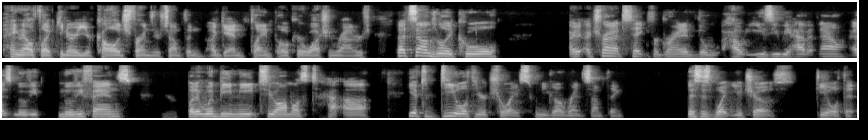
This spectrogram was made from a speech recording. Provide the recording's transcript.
hanging out with like you know your college friends or something. Again, playing poker, watching rounders. That sounds really cool. I, I try not to take for granted the how easy we have it now as movie movie fans, but it would be neat to almost uh, you have to deal with your choice when you go rent something. This is what you chose. Deal with it.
